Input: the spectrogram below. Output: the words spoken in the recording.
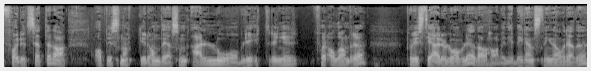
forutsetter da at vi snakker om det som er lovlige ytringer for alle andre. For hvis de er ulovlige, da har vi de begrensningene allerede.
